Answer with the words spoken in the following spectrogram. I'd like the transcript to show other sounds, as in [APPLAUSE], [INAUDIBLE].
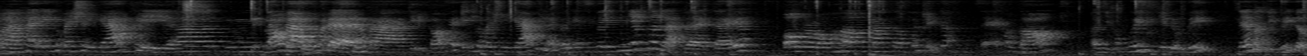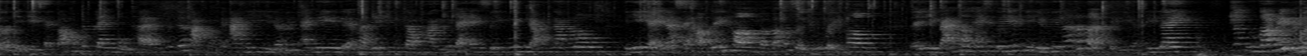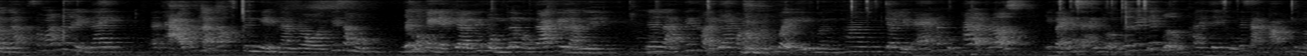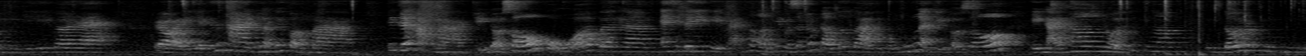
mà high information gap thì uh, có ba vấn đề mà chị có cái information gap với lại bên NCB thứ nhất đó là về cái overall market budget đó, sẽ không có ờ, chị không biết chưa được biết nếu mà chị biết được thì chị sẽ có một cái plan cụ thể một cái kế hoạch một cái idea gì đó biết idea để mà đi đồng hành với lại NCB nguyên cả một năm luôn thì như vậy nó sẽ hợp lý hơn và có cái sự chuẩn bị hơn tại vì bản thân NCB thì nhiều khi nó rất là bị delay nó cũng có brief cho mình á xong đó nó delay thảo cũng là có kinh nghiệm làm rồi cái xong một đến một ngày đẹp trời cái cùng lên một cái kêu làm liền nên là cái thời gian mà mình chuẩn bị mình cho dự án nó cũng khá là rush như vậy nó sẽ ảnh hưởng tới cái chất lượng quality của cái sản phẩm khi mà mình deliver ra rồi và cái thứ hai nữa là cái phần mà cái kế hoạch mà chuyển đổi số của bên uh, NCB thì bản thân là khi mà sắp xếp đầu tư vào thì cũng muốn là chuyển đổi số hiện đại hơn rồi uh, đối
